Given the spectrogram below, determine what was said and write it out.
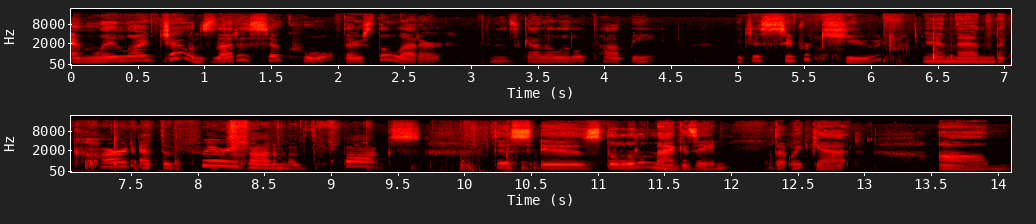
Emily Lloyd Jones. That is so cool. There's the letter, and it's got a little puppy which is super cute. And then the card at the very bottom of the box, this is the little magazine that we get. Um,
